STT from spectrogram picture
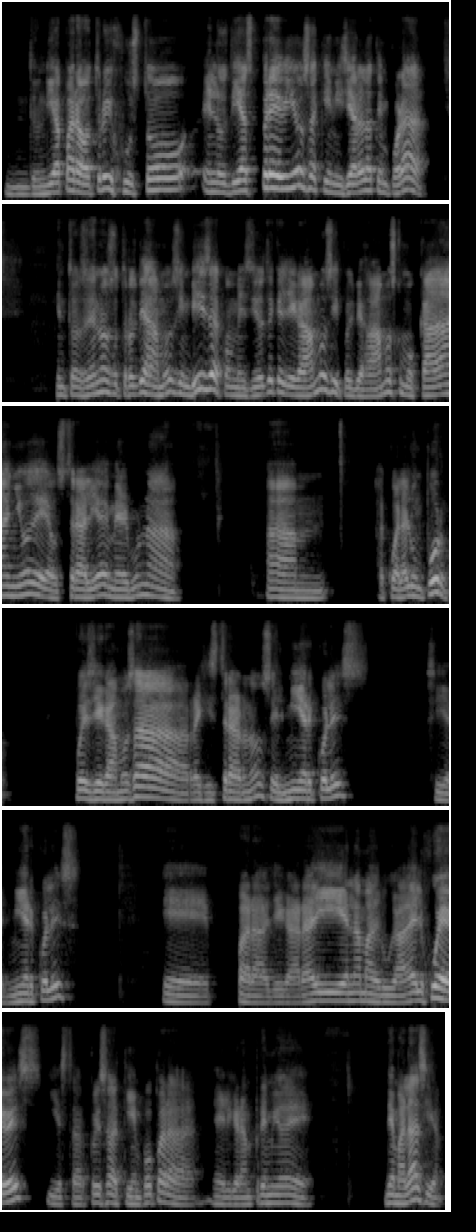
de un día para otro y justo en los días previos a que iniciara la temporada. Entonces nosotros viajamos sin visa, convencidos de que llegábamos y pues viajábamos como cada año de Australia, de Melbourne a, a, Kuala Lumpur. Pues llegamos a registrarnos el miércoles, sí, el miércoles, eh, para llegar ahí en la madrugada del jueves y estar pues a tiempo para el Gran Premio de, de Malasia.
